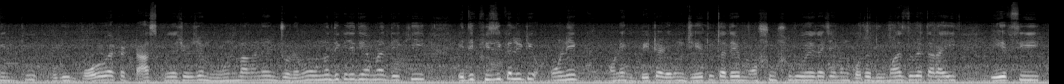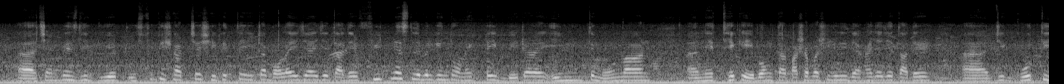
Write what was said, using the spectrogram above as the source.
কিন্তু খুবই বড় একটা টাস্ক হয়ে চলেছে মোহনবাগানের জন্য। এবং অন্যদিকে যদি আমরা দেখি এদের ফিজিক্যালিটি অনেক অনেক বেটার এবং যেহেতু তাদের মৌসুম শুরু হয়ে গেছে এবং গত দু মাস ধরে তারা এই এএফসি চ্যাম্পিয়ন্স লিগ দুয়ের প্রস্তুতি সারছে সেক্ষেত্রে এটা বলাই যায় যে তাদের ফিটনেস লেভেল কিন্তু অনেকটাই বেটার এই মুহূর্তে মোহনবাগান আহ, নের থেকে এবং তার পাশাপাশি যদি দেখা যায় যে তাদের যে গতি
